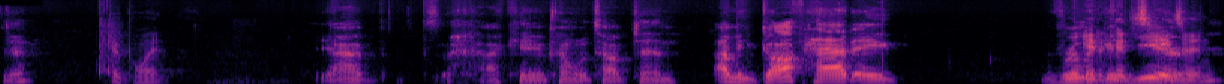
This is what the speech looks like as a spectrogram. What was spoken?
Yeah, good point. Yeah, I, I can't even come with top ten. I mean, Goff had a really had a good, good year. season.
